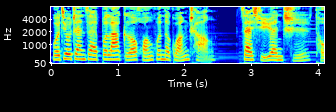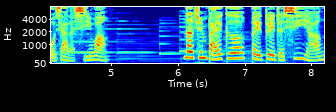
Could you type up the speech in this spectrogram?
我就站在布拉格黄昏的广场，在许愿池投下了希望。那群白鸽背对着夕阳，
